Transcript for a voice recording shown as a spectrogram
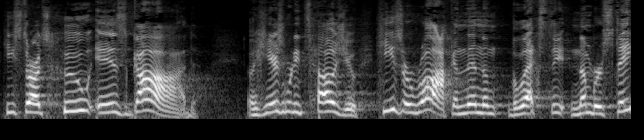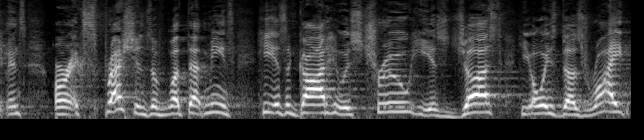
He starts, Who is God? here's what he tells you He's a rock. And then the, the next number of statements are expressions of what that means. He is a God who is true, He is just, He always does right,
